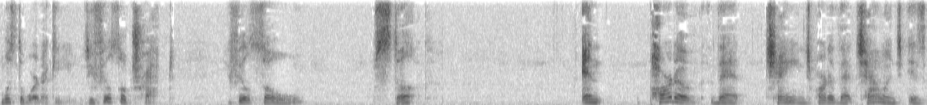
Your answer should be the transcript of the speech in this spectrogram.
what's the word I could use? You feel so trapped. You feel so stuck. And part of that change, part of that challenge is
